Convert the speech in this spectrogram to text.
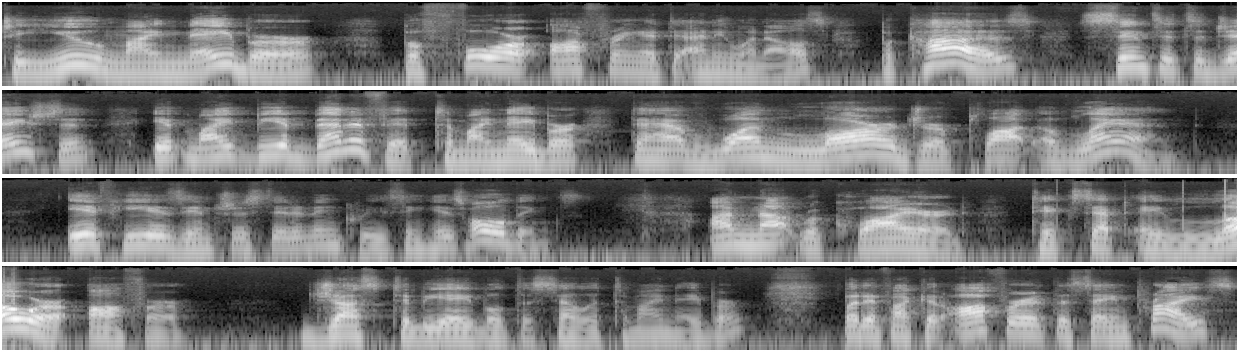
to you, my neighbor, before offering it to anyone else, because since it's adjacent, it might be a benefit to my neighbor to have one larger plot of land if he is interested in increasing his holdings. I'm not required to accept a lower offer just to be able to sell it to my neighbor. But if I could offer it the same price,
